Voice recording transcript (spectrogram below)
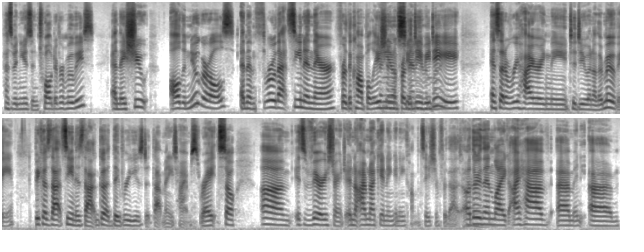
has been used in 12 different movies, and they shoot all the new girls and then throw that scene in there for the compilation and for the any of the DVD instead of rehiring me to do another movie because that scene is that good. They've reused it that many times, right? So um, it's very strange, and I'm not getting any compensation for that other than like I have um, an um,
